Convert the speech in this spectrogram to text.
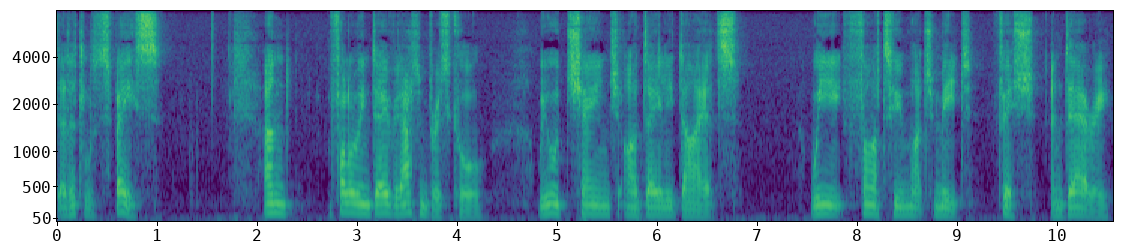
a little space. And following David Attenborough's call, we will change our daily diets. We eat far too much meat, fish, and dairy,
